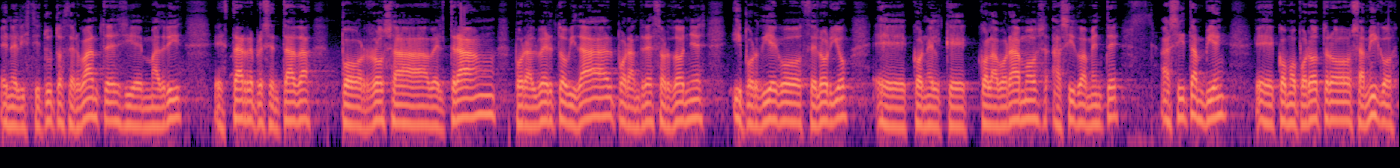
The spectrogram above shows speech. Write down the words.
en el Instituto Cervantes y en Madrid, está representada por Rosa Beltrán, por Alberto Vidal, por Andrés Ordóñez y por Diego Celorio, eh, con el que colaboramos asiduamente. Así también eh, como por otros amigos.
